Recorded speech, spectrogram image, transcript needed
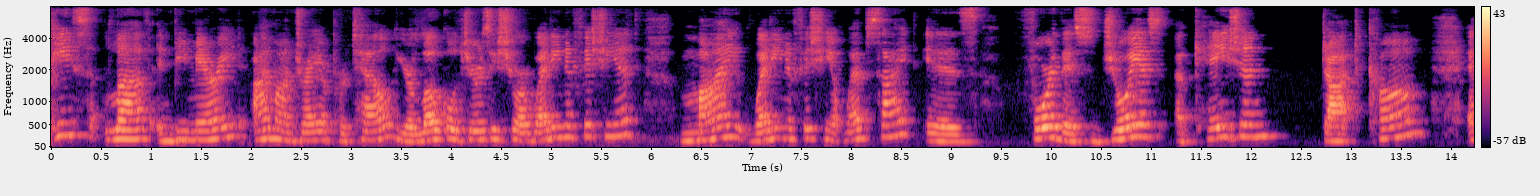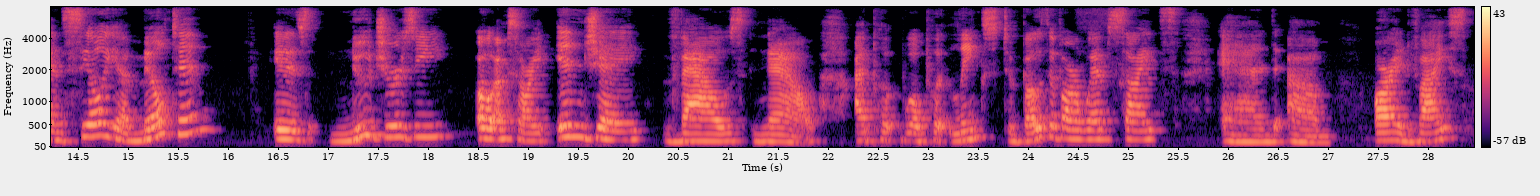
peace, love, and be married. I'm Andrea Purtell, your local Jersey Shore wedding officiant. My wedding officiant website is for this joyous occasion.com. And Celia Milton is New Jersey, oh, I'm sorry, NJ Vows Now. I put will put links to both of our websites and um, our advice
